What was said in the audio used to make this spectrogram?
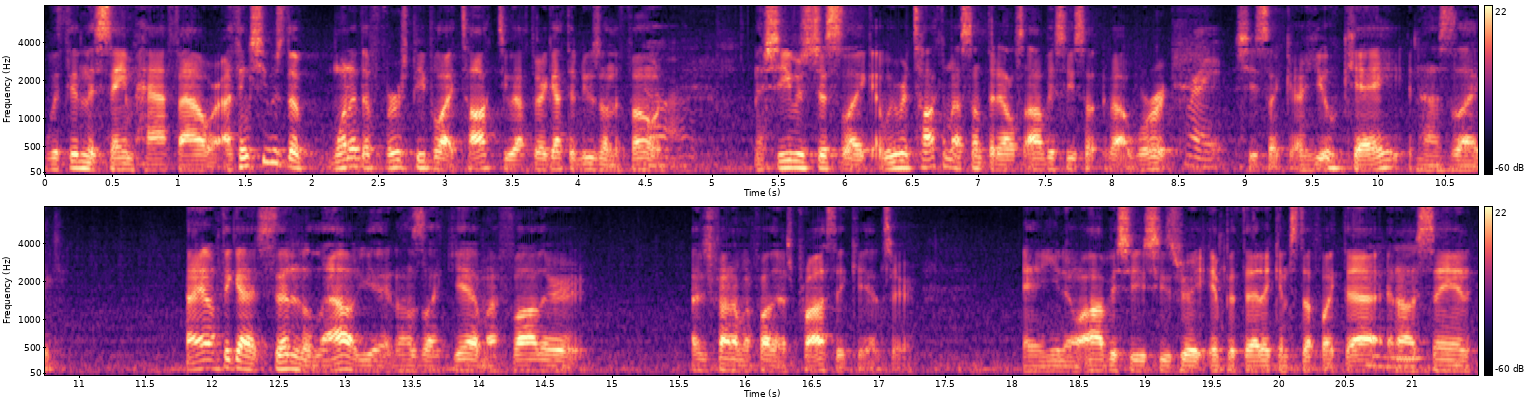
within the same half hour. I think she was the one of the first people I talked to after I got the news on the phone. Wow. And she was just like, we were talking about something else, obviously something about work. Right. She's like, "Are you okay?" And I was like, I don't think I had said it aloud yet. And I was like, "Yeah, my father. I just found out my father has prostate cancer." And you know, obviously, she's very empathetic and stuff like that. And I was mm-hmm. saying,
